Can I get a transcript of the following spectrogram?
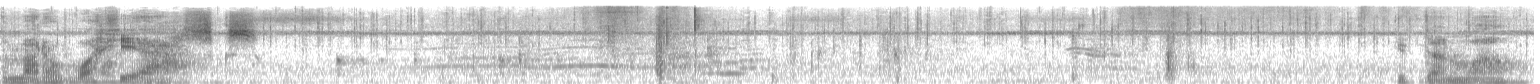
no matter what he asks. You've done well.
